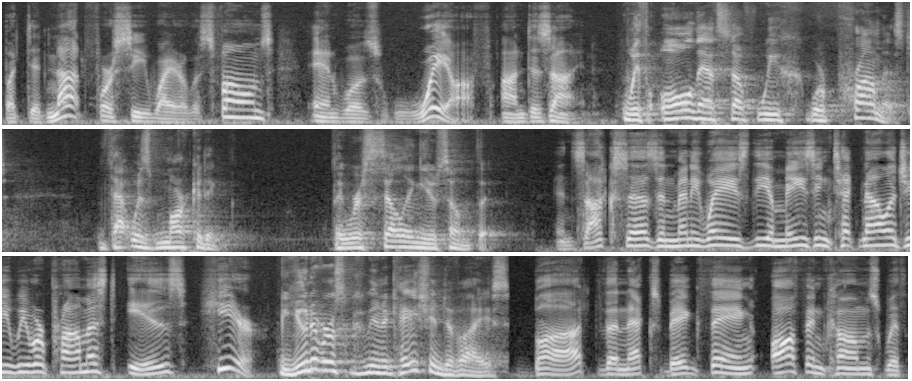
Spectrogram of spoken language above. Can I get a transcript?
but did not foresee wireless phones and was way off on design. With all that stuff we were promised, that was marketing. They were selling you something. And Zach says in many ways the amazing technology we were promised is here. A universal communication device. But the next big thing often comes with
